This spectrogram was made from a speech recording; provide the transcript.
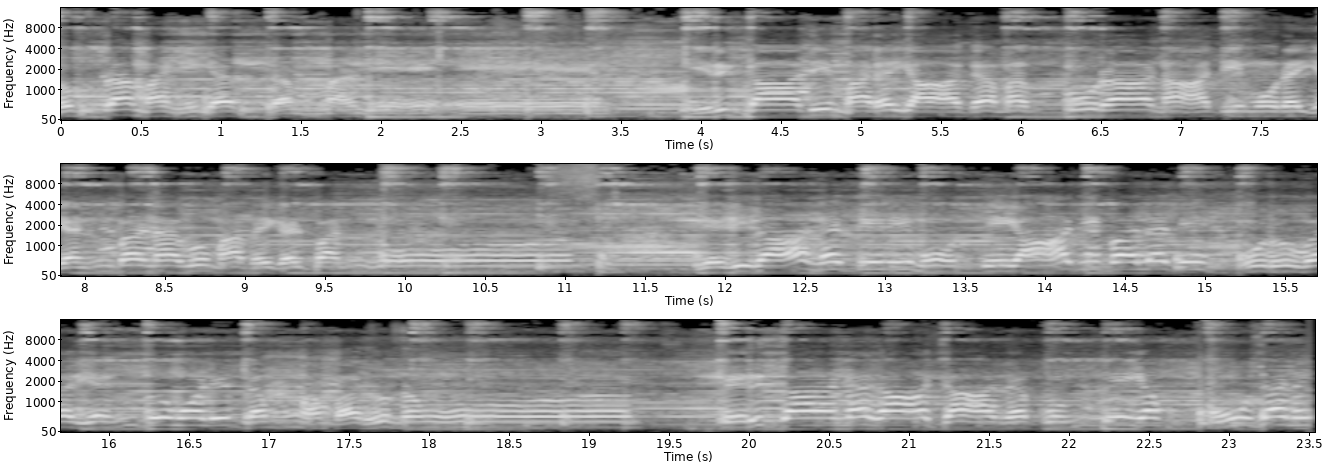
சுப்பிரமணிய பிரம்மன் இருக்காதி மறையாக புராணாதி முறை என்பனவும் அவைகள் பண்ணும். எழிலான திரிமூர்த்தி ஆதி பலதே ஒருவர் எங்கு மொழி பிரம்மம் வருணும். பெருதான ஆச்சார புண்ணியம் பூதனை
